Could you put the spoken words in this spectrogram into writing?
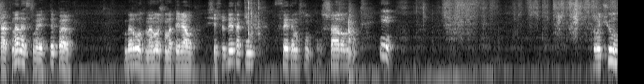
Так, нанесли. Тепер беру, наношу матеріал ще сюди таким ситим шаром і кручу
